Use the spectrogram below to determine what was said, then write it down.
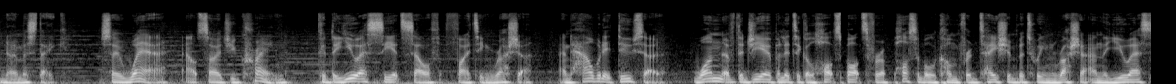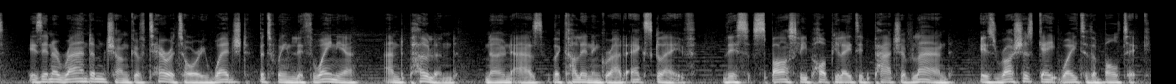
no mistake. So, where, outside Ukraine, could the US see itself fighting Russia, and how would it do so? One of the geopolitical hotspots for a possible confrontation between Russia and the US is in a random chunk of territory wedged between Lithuania and Poland, known as the Kaliningrad exclave. This sparsely populated patch of land is Russia's gateway to the Baltic,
